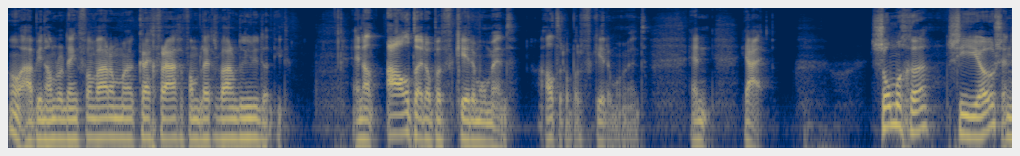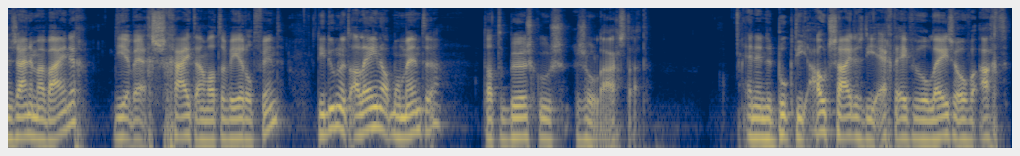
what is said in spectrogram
Oh, ABN AMRO denkt van waarom uh, krijg vragen van beleggers, waarom doen jullie dat niet? En dan altijd op het verkeerde moment. Altijd op het verkeerde moment. En ja, sommige CEO's, en er zijn er maar weinig, die hebben echt scheid aan wat de wereld vindt. Die doen het alleen op momenten dat de beurskoers zo laag staat. En in het boek Die Outsiders, die echt even wil lezen over acht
